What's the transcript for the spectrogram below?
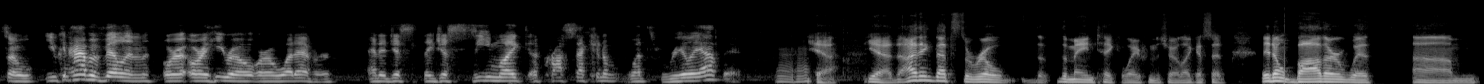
so you can have a villain or or a hero or whatever, and it just they just seem like a cross section of what's really out there. Mhm. Yeah, yeah. I think that's the real the, the main takeaway from the show. Like I said, they don't bother with um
